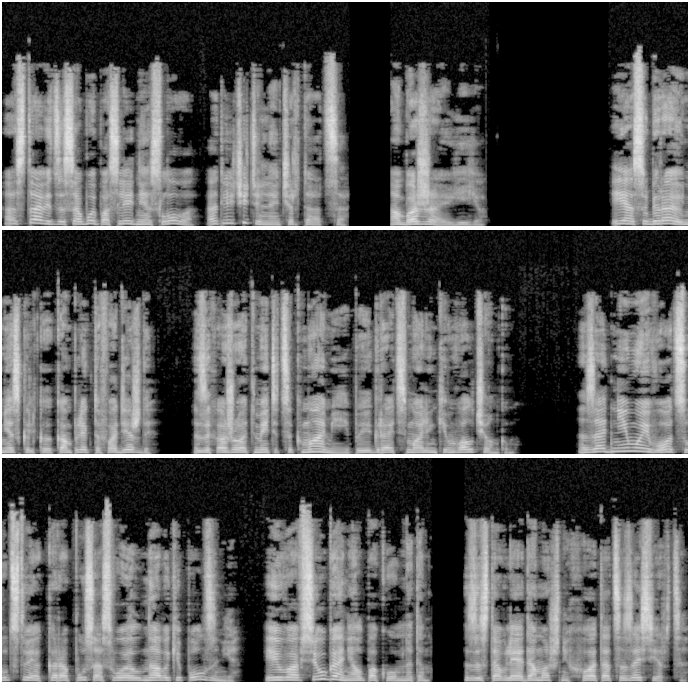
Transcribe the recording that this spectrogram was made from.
Оставить за собой последнее слово — отличительная черта отца. Обожаю ее. Я собираю несколько комплектов одежды, захожу отметиться к маме и поиграть с маленьким волчонком. За дни моего отсутствия Карапуз освоил навыки ползанья и вовсю гонял по комнатам, заставляя домашних хвататься за сердце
